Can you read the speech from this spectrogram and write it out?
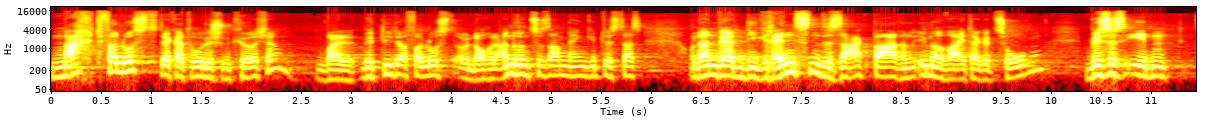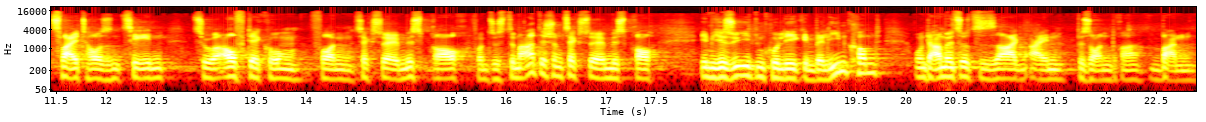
Machtverlust der katholischen Kirche, weil Mitgliederverlust und auch in anderen Zusammenhängen gibt es das. Und dann werden die Grenzen des Sagbaren immer weiter gezogen, bis es eben 2010 zur Aufdeckung von sexuellem Missbrauch, von systematischem sexuellem Missbrauch im Jesuitenkolleg in Berlin kommt und damit sozusagen ein besonderer Bann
